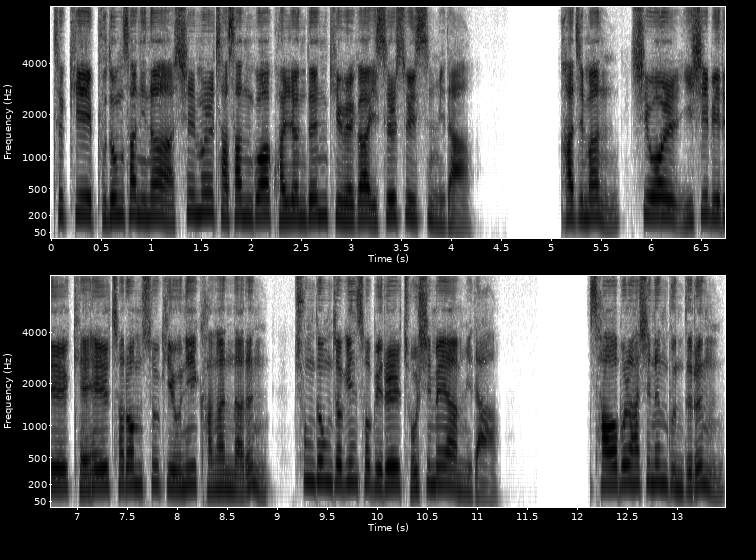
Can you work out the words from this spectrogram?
특히 부동산이나 실물 자산과 관련된 기회가 있을 수 있습니다. 하지만 10월 21일 개해일처럼 수 기운이 강한 날은 충동적인 소비를 조심해야 합니다. 사업을 하시는 분들은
